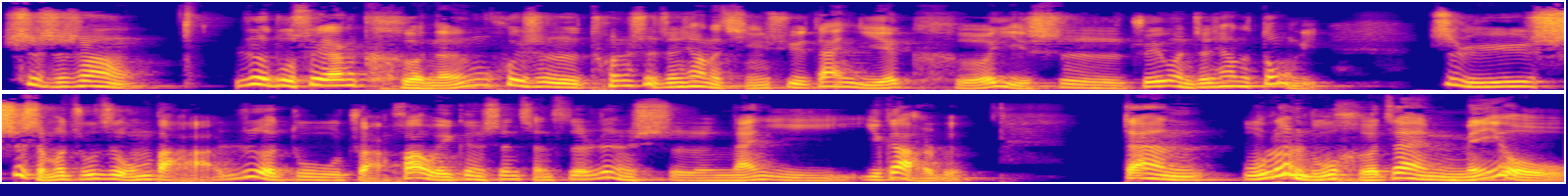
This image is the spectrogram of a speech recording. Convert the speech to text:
事实上，热度虽然可能会是吞噬真相的情绪，但也可以是追问真相的动力。至于是什么阻止我们把热度转化为更深层次的认识，难以一概而论。但无论如何，在没有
